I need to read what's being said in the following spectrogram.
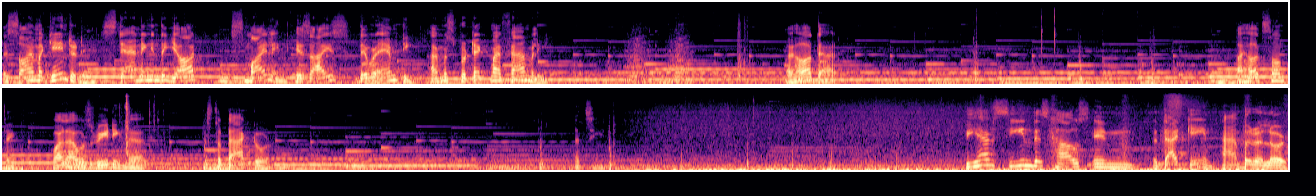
I saw him again today, standing in the yard, smiling. His eyes, they were empty. I must protect my family. I heard that. I heard something while I was reading that. It's the back door. Let's see. We have seen this house in that game, Amber Alert.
